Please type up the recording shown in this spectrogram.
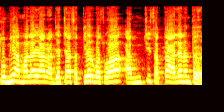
तुम्ही आम्हाला या राज्याच्या सत्तेवर बसवा. आमची सत्ता आल्यानंतर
